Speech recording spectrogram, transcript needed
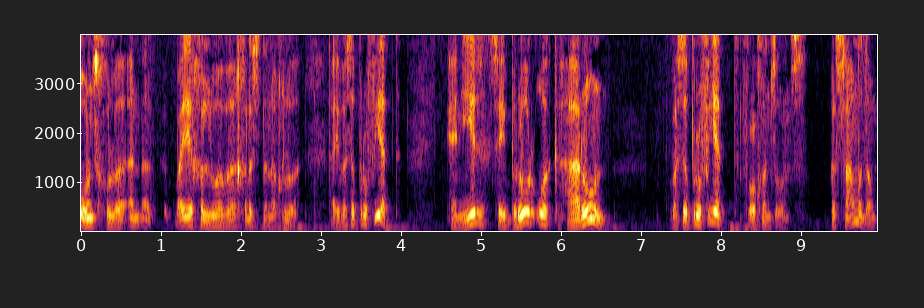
ons glo in baie gelowe Christene glo. Hy was 'n profeet. En hier sy broer ook Harun was 'n profeet volgens ons. Was saam met hom.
